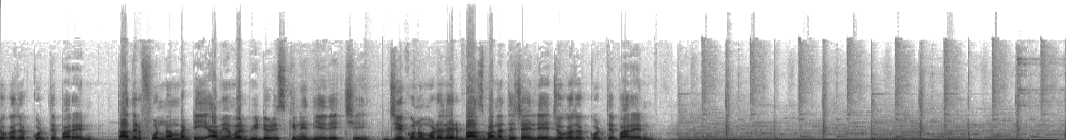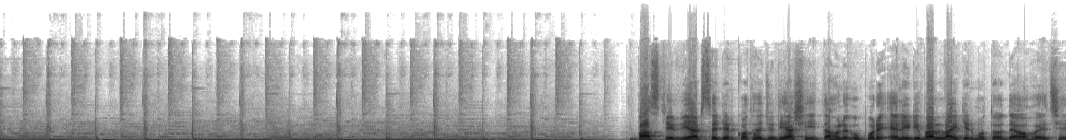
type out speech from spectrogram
যোগাযোগ করতে পারেন। তাদের ফোন নাম্বারটি আমি আমার ভিডিওর স্ক্রিনে দিয়ে দিচ্ছি। যে কোনো মডেলের বাস বানাতে চাইলে যোগাযোগ করতে পারেন। বাসটির রিয়ার সাইডের কথায় যদি আসি, তাহলে উপরে এলইডি বার লাইটের মতো দেওয়া হয়েছে।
